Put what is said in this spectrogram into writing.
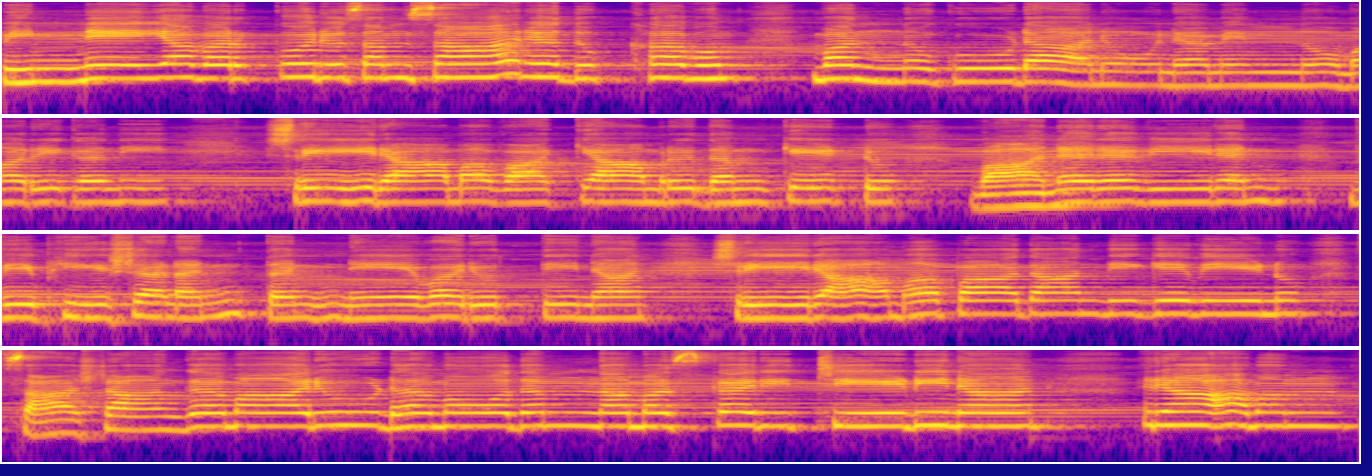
പിന്നെ അവർക്കൊരു സംസാര ദുഃഖവും വന്നുകൂടാനൂനമെന്നുമറിക നീ. ശ്രീരാമവാക്യാമൃതം കേട്ടു. വാനരവീരൻ വിഭീഷണൻ തന്നെ വരുത്തിനാൻ ശ്രീരാമപാദാന്തികെ വീണു. സാഷ്ടാംഗമാരൂഢമോദം നമസ്കരിച്ചിടിനാൻ രാമം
